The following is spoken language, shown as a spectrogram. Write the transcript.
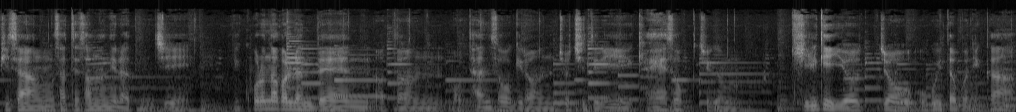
비상 사태 선언이라든지 이 코로나 관련된 어떤 뭐 단속 이런 조치들이 계속 지금 길게 이어져 오고 있다 보니까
